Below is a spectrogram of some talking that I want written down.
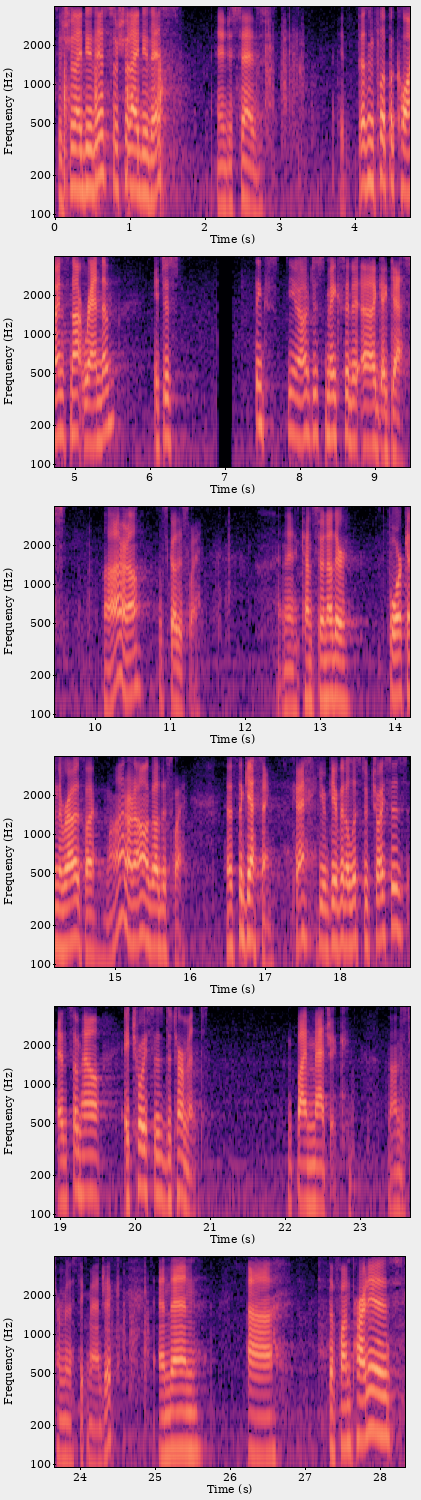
So should I do this or should I do this? And it just says, it doesn't flip a coin. It's not random. It just thinks, you know, just makes it a, a guess. Well, I don't know. Let's go this way. And then it comes to another fork in the road. It's like, well, I don't know. I'll go this way. That's the guessing. Okay? You give it a list of choices, and somehow a choice is determined by magic, non-deterministic magic. And then uh, the fun part is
